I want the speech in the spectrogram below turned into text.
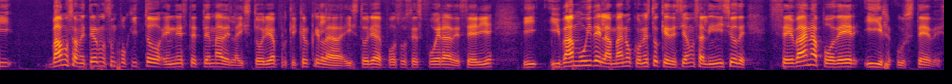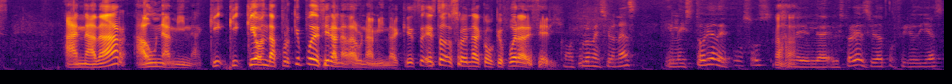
y vamos a meternos un poquito en este tema de la historia, porque creo que la historia de Pozos es fuera de serie y, y va muy de la mano con esto que decíamos al inicio de se van a poder ir ustedes a nadar a una mina. ¿Qué, qué, qué onda? ¿Por qué puedes ir a nadar a una mina? Que es- esto suena como que fuera de serie. Como tú lo mencionas, en la historia de Pozos, la- la historia de Ciudad Porfirio Díaz,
